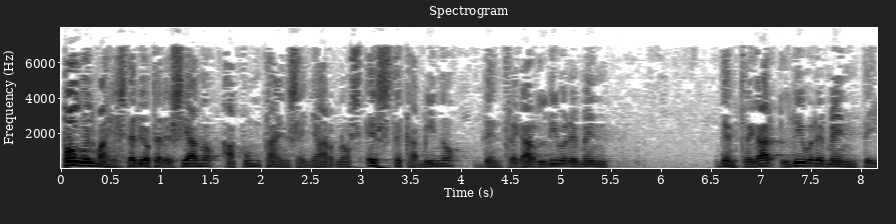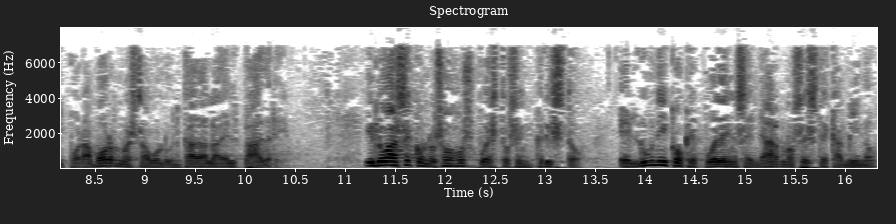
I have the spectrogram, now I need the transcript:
Todo el magisterio teresiano apunta a enseñarnos este camino de entregar libremente, de entregar libremente y por amor nuestra voluntad a la del Padre. Y lo hace con los ojos puestos en Cristo, el único que puede enseñarnos este camino,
